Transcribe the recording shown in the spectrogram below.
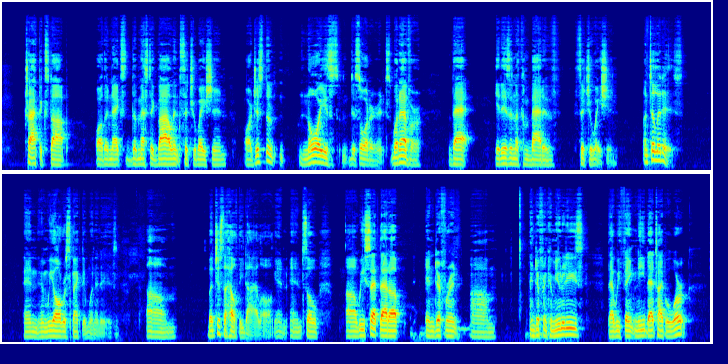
traffic stop or the next domestic violence situation or just the noise disorder, whatever, that it isn't a combative situation until it is. And, and we all respect it when it is um, but just a healthy dialogue. And and so uh, we set that up in different um, in different communities that we think need that type of work.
